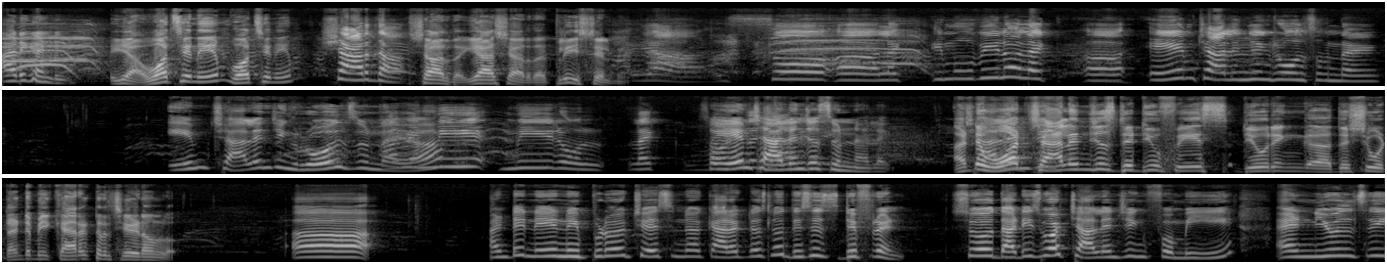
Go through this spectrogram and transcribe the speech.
అడగండి. Yeah what's your name what's your name Sharada. Sharada. Yeah Sharada. Please tell me yeah so like ఈ మూవీలో లైక్ ఏం ఛాలెంజింగ్ రోల్స్ ఉన్నాయి? ఏం ఛాలెంజింగ్ రోల్స్ I ఉన్నాయా మీ మీ రోల్ లైక్ సో ఏం ఛాలెంజెస్ ఉన్నాయి లైక్ అంటే what challenges did you face during the shoot అంటే మీ క్యారెక్టర్ చేయడంలో. ఆ, అంటే నేను ఇప్పుడు చేసిన క్యారెక్టర్స్లో this is different so that is what challenging for me and you will see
